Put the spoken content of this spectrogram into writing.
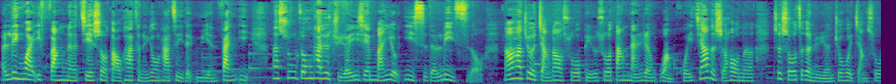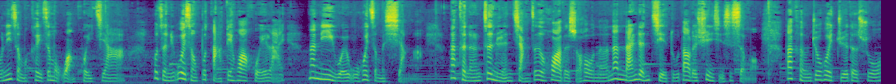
而另外一方呢，接受到他可能用他自己的语言翻译。那书中他就举了一些蛮有意思的例子哦，然后他就有讲到说，比如说当男人晚回家的时候呢，这时候这个女人就会讲说：“你怎么可以这么晚回家？啊？或者你为什么不打电话回来？那你以为我会怎么想啊？”那可能这女人讲这个话的时候呢，那男人解读到的讯息是什么？他可能就会觉得说，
